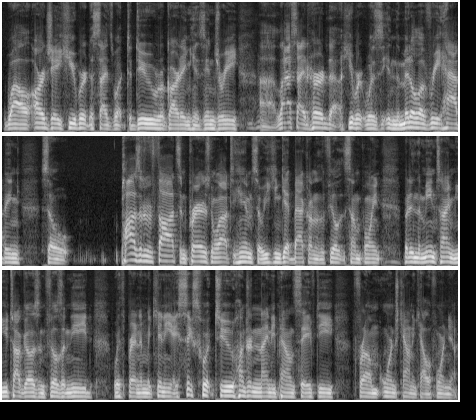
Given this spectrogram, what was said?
while RJ Hubert decides what to do regarding his injury. Mm-hmm. Uh, last I'd heard that Hubert was in the middle of rehabbing, so positive thoughts and prayers go out to him so he can get back onto the field at some point. But in the meantime, Utah goes and fills a need with Brandon McKinney, a six foot two, 190 pound safety from Orange County, California.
